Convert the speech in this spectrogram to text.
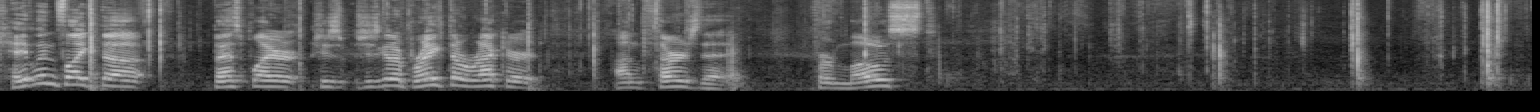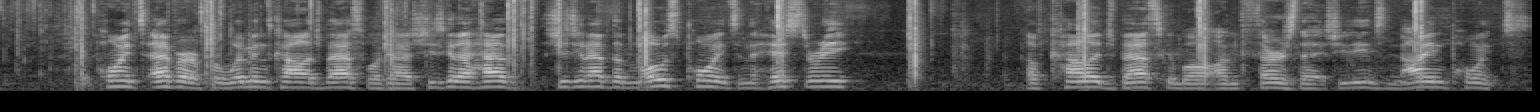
Caitlin's like the best player. She's she's gonna break the record on Thursday for most points ever for women's college basketball, guys. She's gonna have she's gonna have the most points in the history of college basketball on Thursday. She needs nine points.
